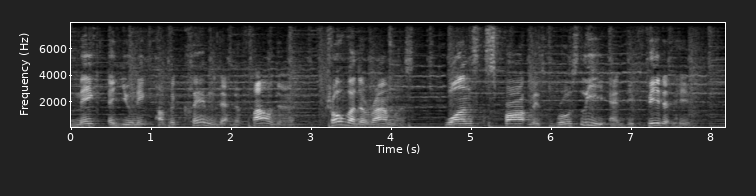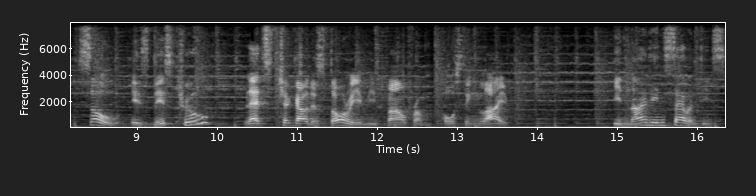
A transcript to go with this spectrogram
make a unique public claim that the founder, Trovador Ramos, once sparred with Bruce Lee and defeated him. So, is this true? Let's check out the story we found from Posting Live. In 1970s,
